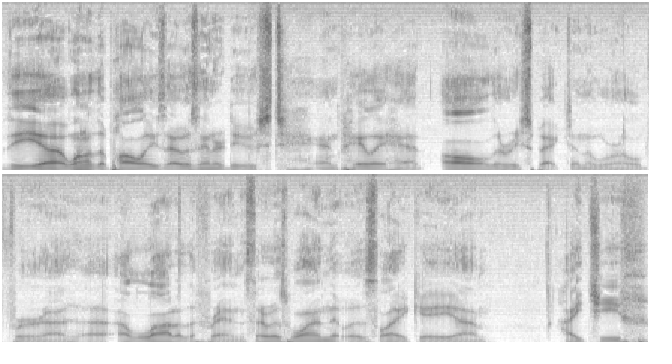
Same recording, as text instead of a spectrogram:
the uh, one of the polys I was introduced, and Pele had all the respect in the world for uh, a, a, lot of the friends. There was one that was like a um, high chief,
